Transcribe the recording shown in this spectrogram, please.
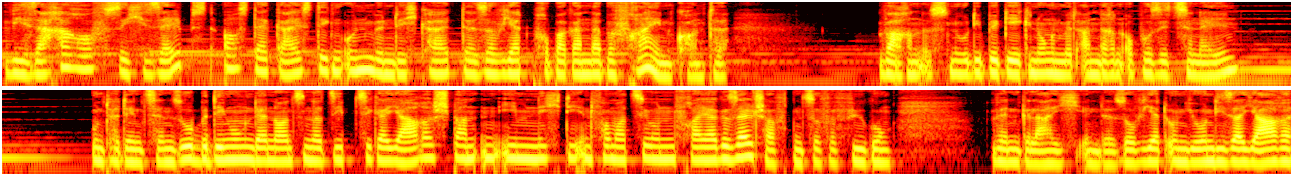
wie Sacharow sich selbst aus der geistigen Unmündigkeit der Sowjetpropaganda befreien konnte. Waren es nur die Begegnungen mit anderen Oppositionellen? Unter den Zensurbedingungen der 1970er Jahre standen ihm nicht die Informationen freier Gesellschaften zur Verfügung, wenngleich in der Sowjetunion dieser Jahre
